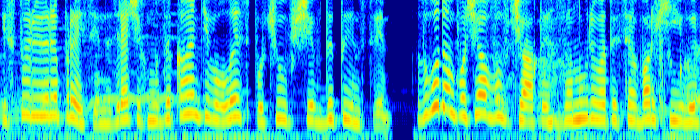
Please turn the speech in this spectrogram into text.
Історію репресій незрячих музикантів Олесь почув ще в дитинстві. Згодом почав вивчати, занурюватися в архіви.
